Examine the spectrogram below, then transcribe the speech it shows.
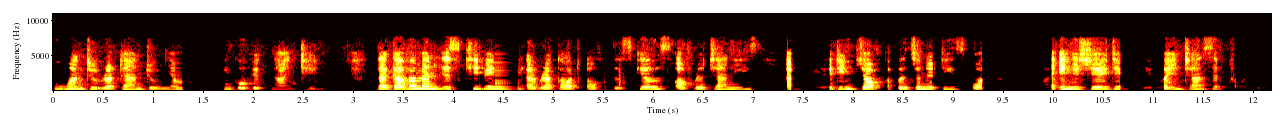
who want to return to Myanmar during COVID-19. The government is keeping a record of the skills of returnees and creating job opportunities for them by initiating labor-intensive projects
